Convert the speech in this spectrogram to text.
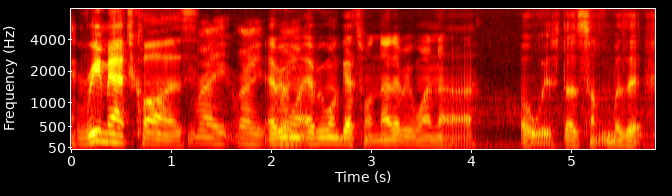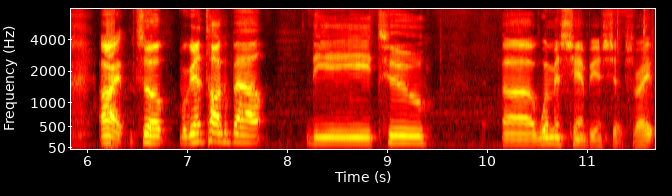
rematch clause. Right, right. Everyone right. everyone gets one. Not everyone uh, always does something with it. All right, so we're gonna talk about the two uh, women's championships, right?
